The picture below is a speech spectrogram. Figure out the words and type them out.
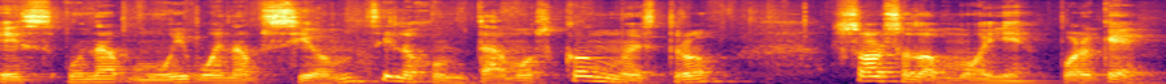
es una muy buena opción si lo juntamos con nuestro Sorcerer of Moye. ¿Por qué?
